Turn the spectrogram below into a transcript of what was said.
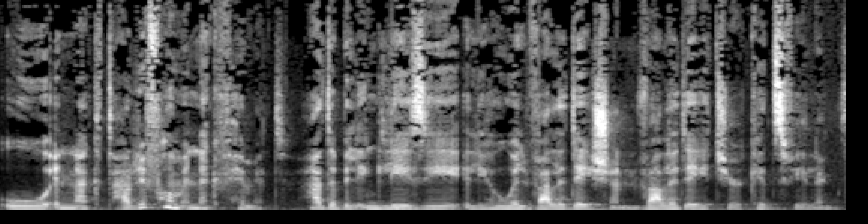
وإنك تعرفهم إنك فهمت. هذا بالإنجليزي اللي هو الفاليديشن validate your kids feelings.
